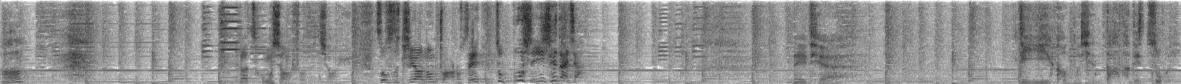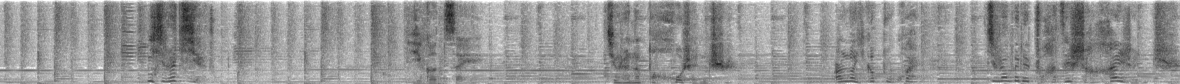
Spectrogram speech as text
啊！我从小受的教育就是只要能抓住贼，就不惜一切代价。那天，第一个我先打他的左翼，你竟然接住了。一个贼竟然能保护人质，而我一个捕快竟然为了抓贼伤害人质，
